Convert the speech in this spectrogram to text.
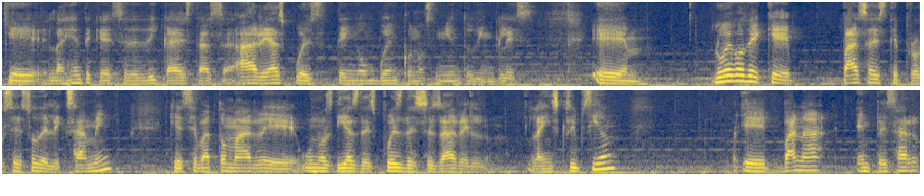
que la gente que se dedica a estas áreas pues tenga un buen conocimiento de inglés. Eh, luego de que pasa este proceso del examen, que se va a tomar eh, unos días después de cerrar la inscripción. Eh, van a empezar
